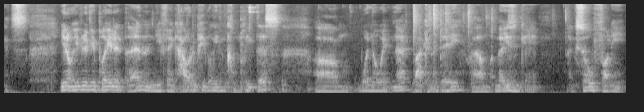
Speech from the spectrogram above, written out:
It's, you know, even if you played it then and you think, how do people even complete this? Um, with no internet back in the day, um, amazing game. Like so funny.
